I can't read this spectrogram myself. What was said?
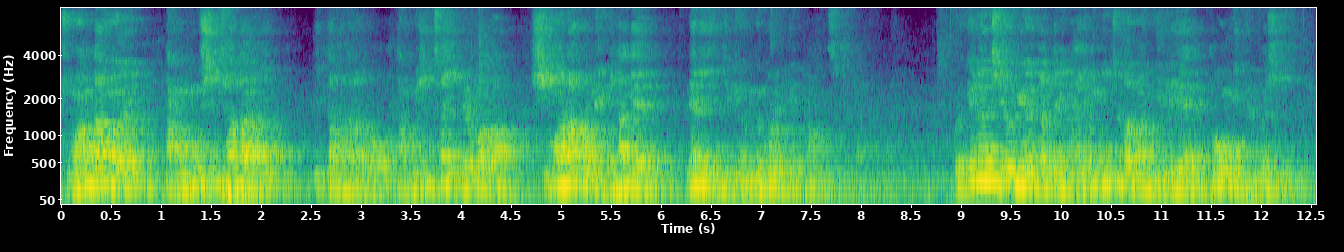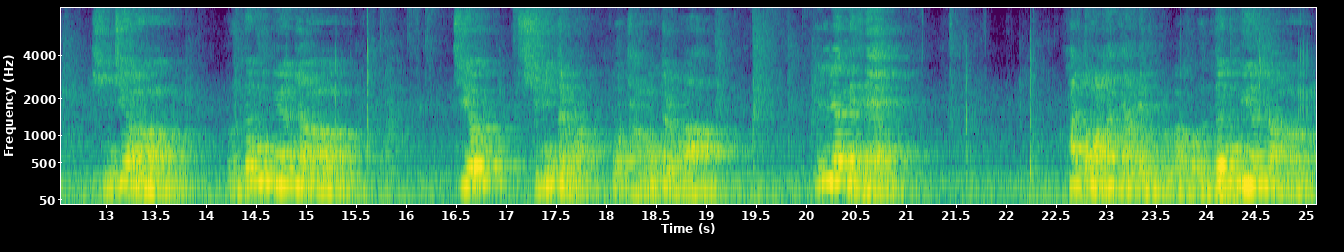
중앙당의 당무 심사가 있- 있다 하더라도 당무 심사의 결과가 시원하고 명쾌하게 내려진 적이 없는 걸로 기억하고 있습니다. 그 이런 지역위원장들이 과연 민주당의 미래에 도움이 될 것인지, 심지어는 어떤 위원장은 지역 시민들과 또 당원들과 1년 내내 활동을 하게 함에도 불구하고 어떤 위원장은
